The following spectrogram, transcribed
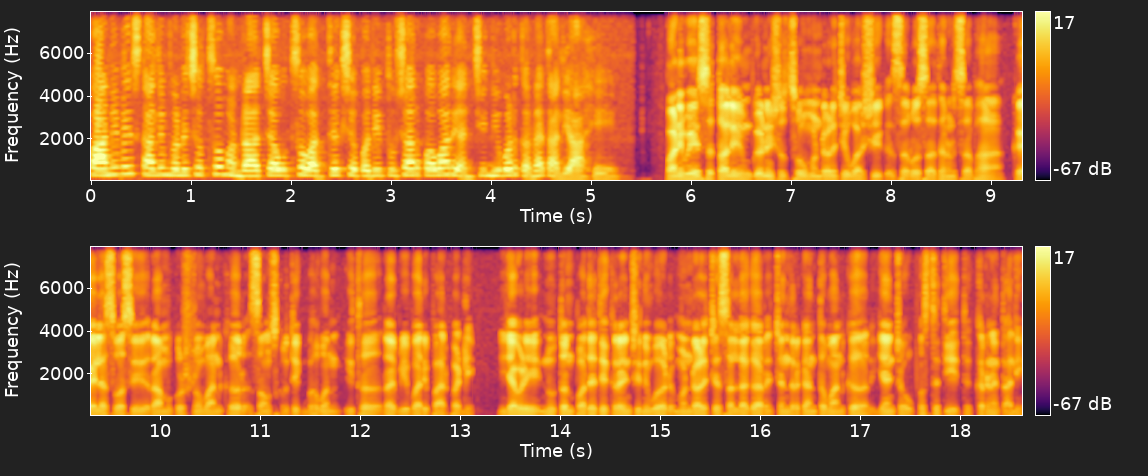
पानिवेस तालीम गणेशोत्सव मंडळाच्या उत्सवाध्यक्षपदी तुषार पवार यांची निवड करण्यात आली आहे. पाणीवेस तालीम गणेशोत्सव मंडळाची वार्षिक सर्वसाधारण सभा कैलासवासी रामकृष्ण वानकर सांस्कृतिक भवन इथं रविवारी पार पडली. यावेळी नूतन पदाधिकाऱ्यांची निवड मंडळाचे सल्लागार चंद्रकांत वानकर यांच्या उपस्थितीत करण्यात आली.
